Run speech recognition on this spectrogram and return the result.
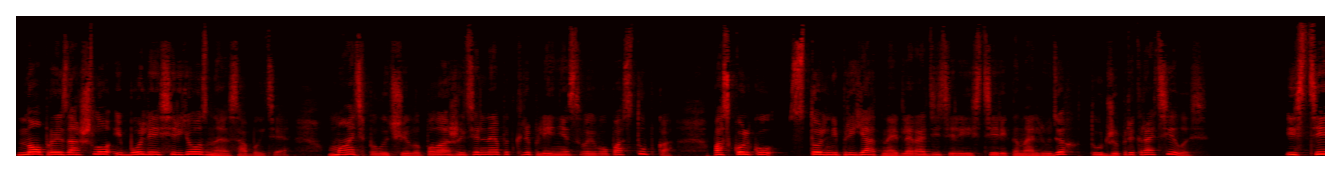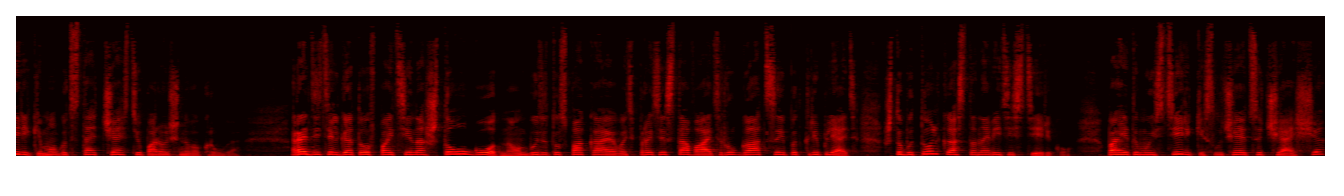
Но произошло и более серьезное событие. Мать получила положительное подкрепление своего поступка, поскольку столь неприятная для родителей истерика на людях тут же прекратилась. Истерики могут стать частью порочного круга. Родитель готов пойти на что угодно, он будет успокаивать, протестовать, ругаться и подкреплять, чтобы только остановить истерику. Поэтому истерики случаются чаще,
